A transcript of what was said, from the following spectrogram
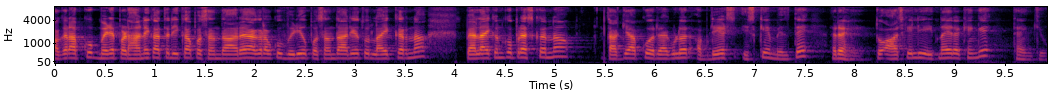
अगर आपको मेरे पढ़ाने का तरीका पसंद आ रहा है, अगर आपको वीडियो पसंद आ रही है तो लाइक करना। बेल आइकन को प्रेस करना। ताकि आपको रेगुलर अपडेट्स इसके मिलते रहें। तो आज के लिए इतना ही रखेंगे। Thank you.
